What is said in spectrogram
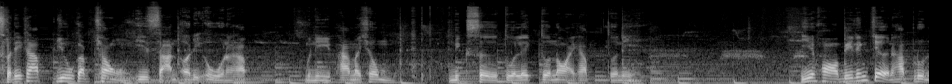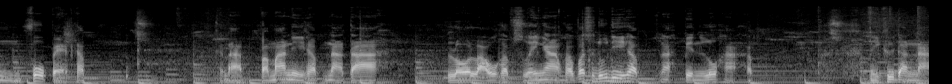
สวัสดีครับ อยู่กับช่องอีสานออดิโอนะครับวันนี้พามาชมมิกเซอร์ตัวเล็กตัวน้อยครับ ตัวนี้ ยี่ห้อบีลิงเจอร์นะครับ รุ่นโฟ8ครับ ขนาดประมาณนี้ครับ หน้าตารอเหลาครับสวยงามครับ วัสดุดีครับนะเป็นโลหะครับ นี่คือด้านหน้า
